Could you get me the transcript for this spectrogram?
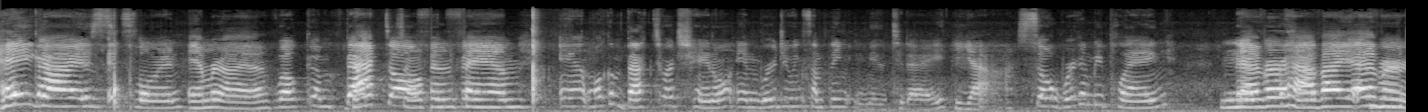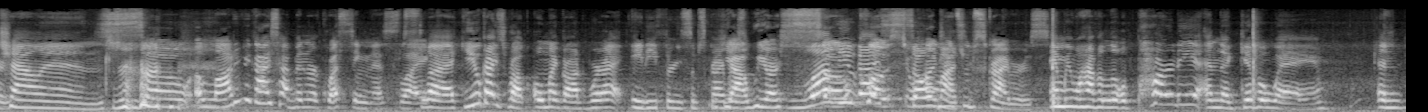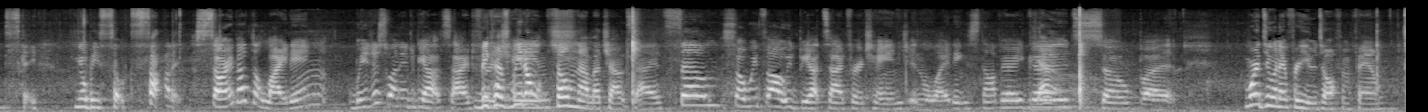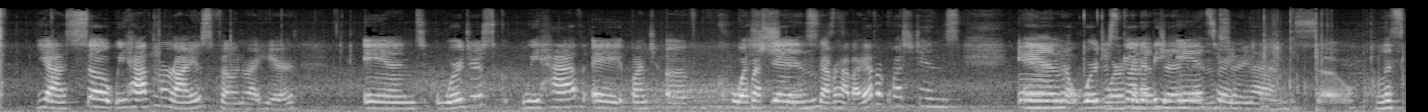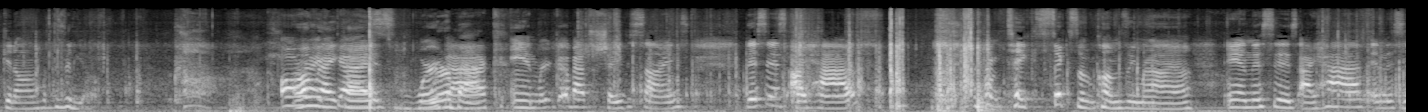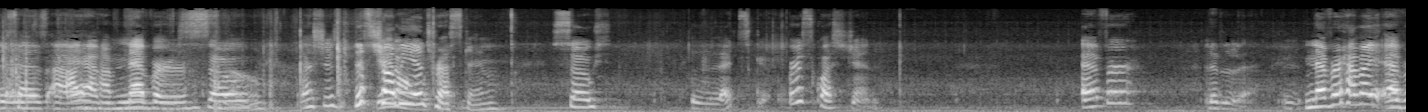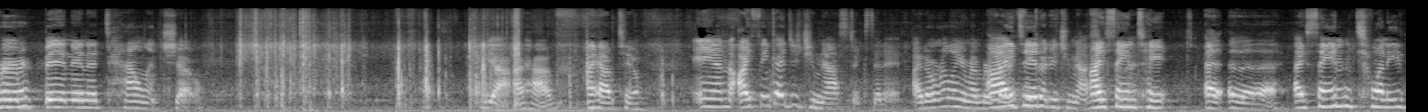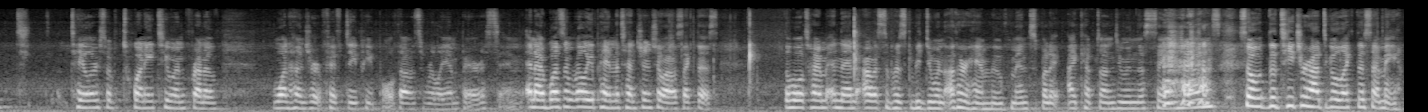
Hey guys, it's Lauren. and Mariah. Welcome back, Back, Dolphin, Dolphin fam. And welcome back to our channel. And we're doing something new today. Yeah. So we're gonna be playing. Never have I ever Ever. challenge. So a lot of you guys have been requesting this. Like, Slack, you guys rock. Oh my god, we're at 83 subscribers. yeah, we are Love so you guys close to so 100 much. subscribers. And we will have a little party and the giveaway. And okay, you'll be so excited. Sorry about the lighting. We just wanted to be outside for a Because we don't film that much outside. So, So we thought we'd be outside for a change, and the lighting's not very good. Yeah. So, but we're doing it for you, Dolphin fam. Yeah, so we have Mariah's phone right here. And we're just, we have a bunch of questions, Questions. never have I ever questions. And, And we're just we're going to gonna be answering answer them. So, Let's get on with the video. all right, guys, we're, we're back, back. And we're about to show you the signs. This is I have, Take six of Clumsy Mariah. and this is I have, and this is says I, have, never. So, No. let's just. This shall be interesting. So, let's go. First question. Ever, Never have I ever ever. been in a talent show? Yeah, I have. I have too. And I think I did gymnastics in it. I don't really remember. I I, did- I did gymnastics. I sang ta- uh, uh, I sang 20 Taylor Swift 22 in front of 150 people. That was really embarrassing. And I wasn't really paying attention, so I was like this the whole time. And then I was supposed to be doing other hand movements, but I, I kept on doing the same ones. So the teacher had to go like this at me.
